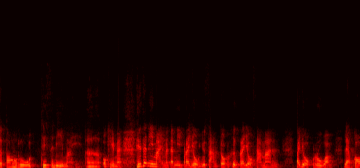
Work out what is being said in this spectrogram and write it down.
จะต้องรู้ทฤษฎีใหม่เออโอเคไหมทฤษฎีใหม่มันจะมีประโยคอยู่ 3 ตัวก็คือประโยคสามัญประโยครวม แล้วก็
